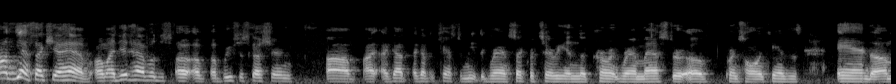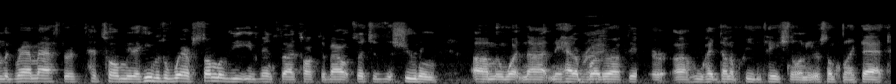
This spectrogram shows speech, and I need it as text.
Um, yes, actually, I have. Um, I did have a, a, a brief discussion. Uh, I, I, got I got the chance to meet the Grand Secretary and the current Grand Master of Prince Hall in Kansas, and um, the Grand Master had told me that he was aware of some of the events that I talked about, such as the shooting um, and whatnot. And they had a right. brother out there uh, who had done a presentation on it or something like that,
